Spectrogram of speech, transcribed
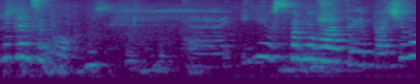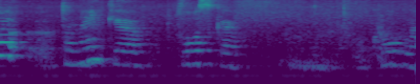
Не принципово. Е, І сформувати печиво е, тоненьке, плоске, кругле.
